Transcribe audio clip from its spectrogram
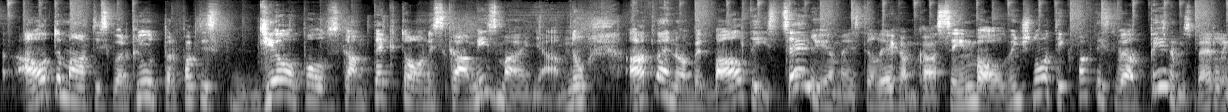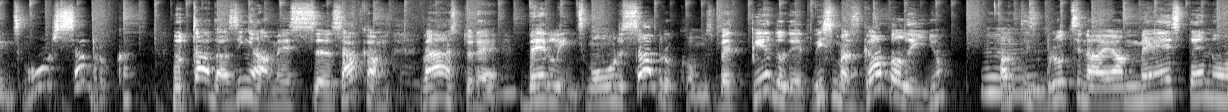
automātiski var kļūt par faktiski ģeopolitiskām, tektoniskām izmaiņām. Nu, atvaino, bet Baltijas ceļu, ja mēs te liekam kā simbolu, viņš notika faktiski vēl pirms Berlīnas mūra sabruka. Nu, tādā ziņā mēs eh, sakām, vēsturē Berlīnas mūra sabrukums, bet piedodiet, vismaz gabaliņu mm. faktiski brucinājām mēs te no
